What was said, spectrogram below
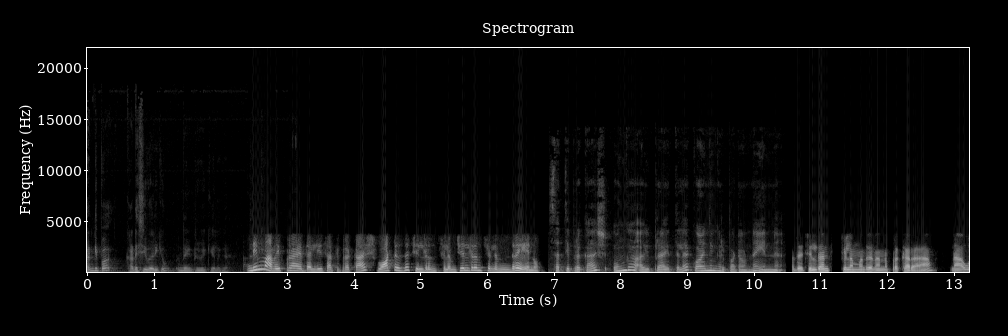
கண்டிப்பாக கடைசி வரைக்கும் இந்த இன்டர்வியூ கேளுங்கள் ನಿಮ್ಮ ಅಭಿಪ್ರಾಯದಲ್ಲಿ Sathyaprakash what is the children film children film ಅಂದ್ರೆ ಏನು? ಸತ್ಯಪ್ರಕಾಶ್ ಉಂಗ ಅಭಿಪ್ರಾಯದಲ್ಲ ಕೊಯಂದೆಂಗಲ್ ಪಡವನ್ನ ಎನ್ನ ಅದೇ ಚಿಲ್ಡ್ರನ್ ಫಿಲಂ ಅಂದ್ರೆ ನನ್ನ ಪ್ರಕಾರ ನಾವು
